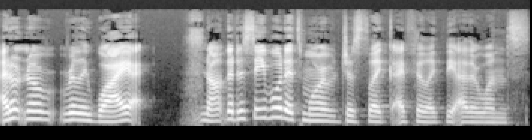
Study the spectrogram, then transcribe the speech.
i don't know really why not the disabled it's more of just like i feel like the other ones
